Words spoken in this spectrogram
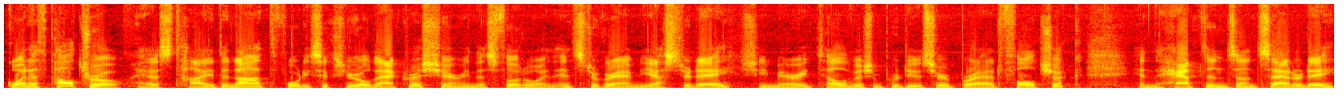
Gwyneth Paltrow has tied the knot. The 46-year-old actress sharing this photo on Instagram yesterday. She married television producer Brad Falchuk in the Hamptons on Saturday.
